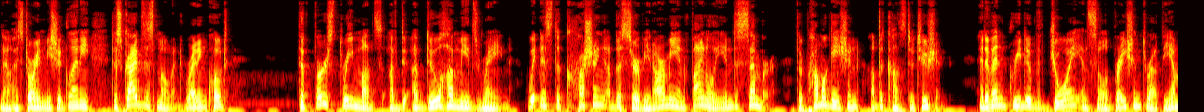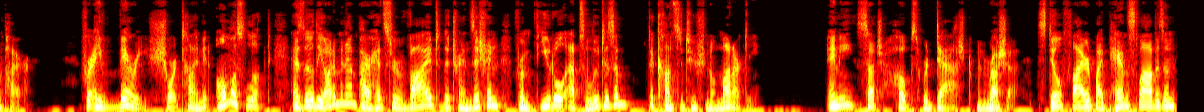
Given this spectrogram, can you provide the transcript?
Now, historian Misha Glenny describes this moment, writing, quote, The first three months of Abdul Hamid's reign witnessed the crushing of the Serbian army and finally, in December, the promulgation of the Constitution, an event greeted with joy and celebration throughout the empire. For a very short time, it almost looked as though the Ottoman Empire had survived the transition from feudal absolutism to constitutional monarchy. Any such hopes were dashed when Russia, still fired by pan Slavism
